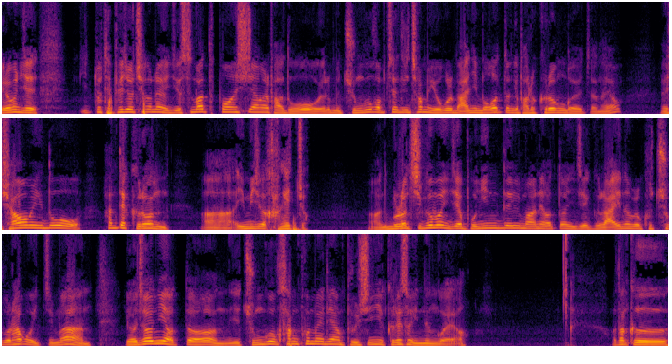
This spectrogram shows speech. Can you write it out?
여러분 이제 또 대표적으로 최근에 이제 스마트폰 시장을 봐도 여러분 중국 업체들이 처음에 욕을 많이 먹었던 게 바로 그런 거였잖아요. 샤오미도 한때 그런 아, 이미지가 강했죠. 어, 물론 지금은 이제 본인들만의 어떤 이제 그 라인업을 구축을 하고 있지만 여전히 어떤 중국 상품에 대한 불신이 그래서 있는 거예요. 어떤 그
